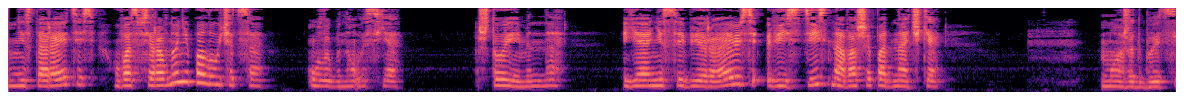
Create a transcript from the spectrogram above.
«Не старайтесь, у вас все равно не получится», — улыбнулась я. «Что именно?» «Я не собираюсь вестись на ваши подначки». «Может быть,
